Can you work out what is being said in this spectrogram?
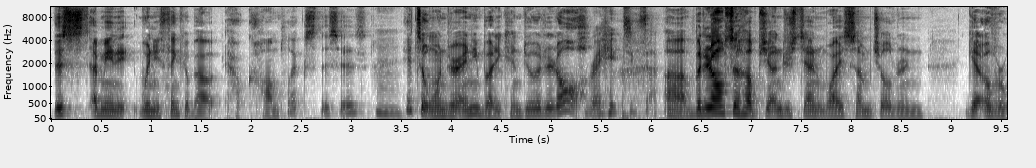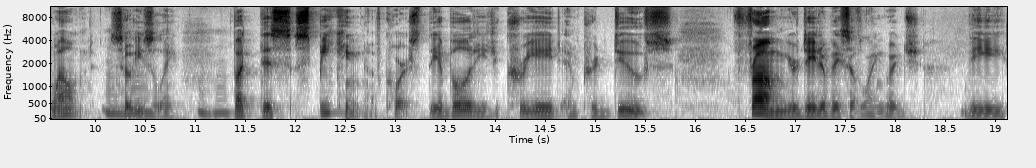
This, I mean, when you think about how complex this is, hmm. it's a wonder anybody can do it at all. Right. Exactly. Uh, but it also helps you understand why some children get overwhelmed so mm-hmm. easily. Mm-hmm. But this speaking, of course, the ability to create and produce from your database of language the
